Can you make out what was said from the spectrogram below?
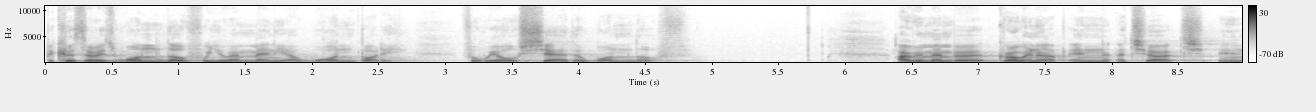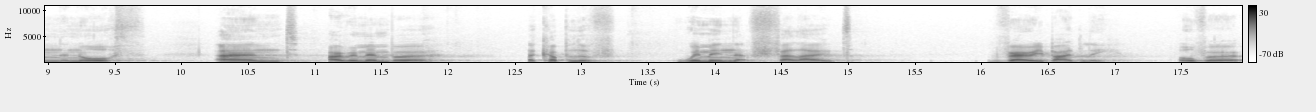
Because there is one loaf, we and many are one body, for we all share the one loaf. I remember growing up in a church in the north, and I remember a couple of women that fell out very badly over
